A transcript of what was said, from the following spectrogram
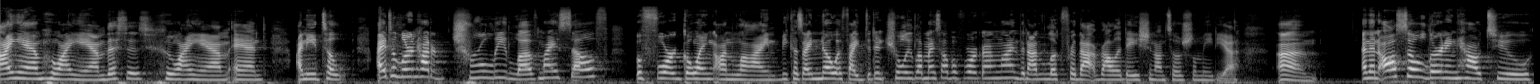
I am who I am. This is who I am, and I need to. I had to learn how to truly love myself before going online because I know if I didn't truly love myself before going online, then I'd look for that validation on social media. Um, and then also learning how to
